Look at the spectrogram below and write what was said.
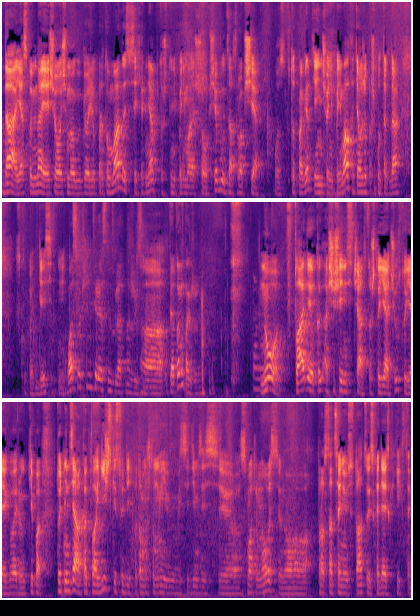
Да, я вспоминаю, я еще очень много говорил про туманность, вся херня, потому что не понимаешь, что вообще будет завтра вообще. Вот в тот момент я ничего не понимал, хотя уже прошло тогда, сколько, 10 дней. У вас очень интересный взгляд на жизнь. А. У тебя тоже так же? Ну, в плане ощущений сейчас, то, что я чувствую, я и говорю. Типа, тут нельзя как-то логически судить, потому что мы сидим здесь, э, смотрим новости, но просто оцениваем ситуацию, исходя из каких-то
